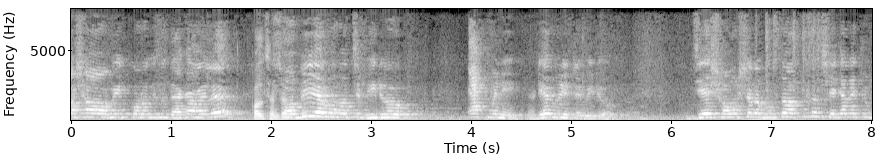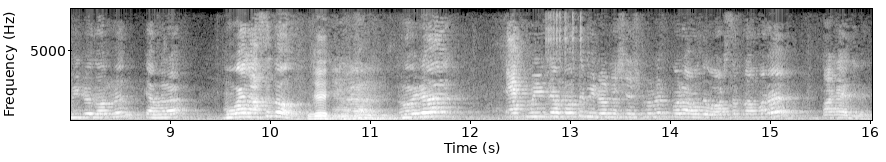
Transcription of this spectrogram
অস্বাভাবিক কোনো কিছু দেখা হলে ছবি এবং হচ্ছে ভিডিও এক মিনিট দেড় মিনিটের ভিডিও যে সমস্যাটা বুঝতে পারতেছেন সেখানে একটু ভিডিও ধরবেন ক্যামেরা। মোবাইল আছে তো? জি। ধইরা এক মিনিটের মধ্যে ভিডিওটা শেষ করবেন করে আমাদের হোয়াটসঅ্যাপ নাম্বারে পাঠিয়ে দেবেন।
